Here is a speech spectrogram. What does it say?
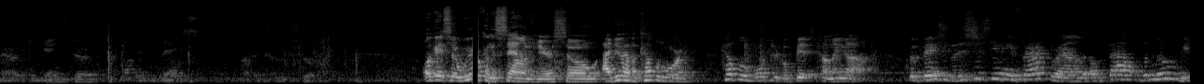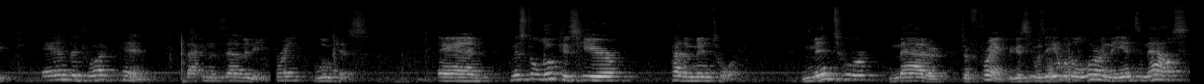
American Gangster is based on a true story. Okay, so we're on the sound here, so I do have a couple more, couple more typical bits coming up. But basically, this is just giving you background about the movie and the drug pin back in the 70s, Frank Lucas. And Mr. Lucas here had a mentor. Mentor mattered to Frank because he was able to learn the ins and outs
